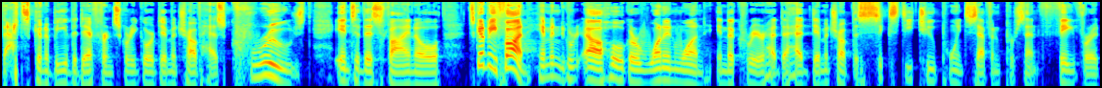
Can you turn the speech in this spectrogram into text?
That's going to be the difference. Grigor Dimitrov has cruised into this final. It's going to be fun. Him and uh, Holger one and one in the career head to head. Dimitrov the sixty two point seven percent favorite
